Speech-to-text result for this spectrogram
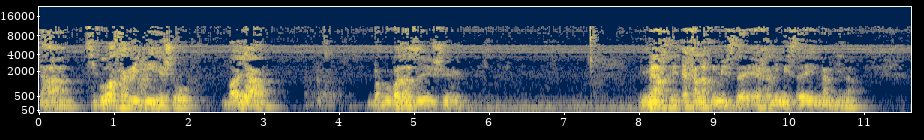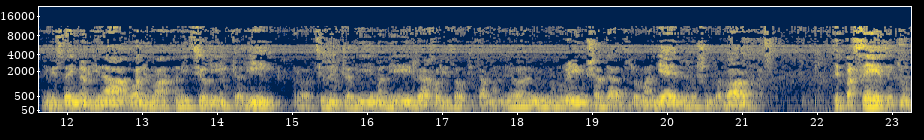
הציבור החרדי יש לו בעיה במובן הזה ש... איך אנחנו מזדהה, איך אני מזדהה עם המדינה? אני מזדהה עם המדינה, או אני, אני ציוני כללי, לא, ציונים כלליים, אני לא יכול להזדהות איתם. אני, הם אומרים שהדת לא מעניין, זה לא שום דבר, זה פסה, זה כלום.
